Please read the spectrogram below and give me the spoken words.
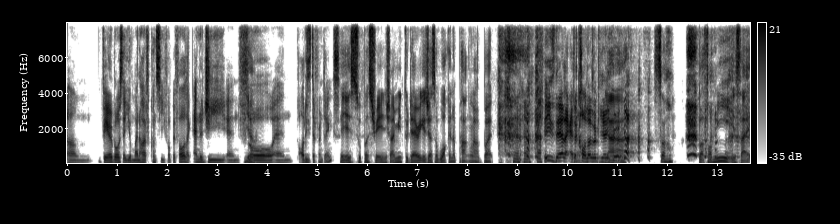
um, variables that you might not have conceived of before, like energy and flow and all these different things? It is super strange. I mean, to Derrick, it's just a walk in the park, lah. But He's there like at the corner looking at you. yeah, so, but for me, it's like,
